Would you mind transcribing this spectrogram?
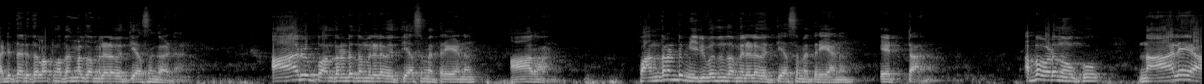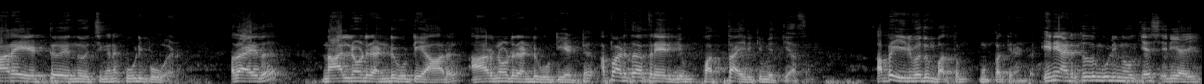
അടിത്തരത്തിലുള്ള പദങ്ങൾ തമ്മിലുള്ള വ്യത്യാസം കാണുകയാണ്. ആറും പന്ത്രണ്ടും തമ്മിലുള്ള വ്യത്യാസം എത്രയാണ്? ആറാണ്. പന്ത്രണ്ടും ഇരുപതും തമ്മിലുള്ള വ്യത്യാസം എത്രയാണ്? എട്ടാണ്. അപ്പോൾ ഇവിടെ നോക്കൂ. നാല് ആറ് എട്ട് എന്ന് വെച്ച് ഇങ്ങനെ കൂടി പോവുകയാണ്. അതായത് നാലിനോട് രണ്ട് കൂട്ടി ആറ് ആറിനോട് രണ്ട് കൂട്ടി എട്ട്. അപ്പോൾ അടുത്ത എത്രയായിരിക്കും? പത്തായിരിക്കും വ്യത്യാസം. അപ്പോൾ ഇരുപതും പത്തും മുപ്പത്തിരണ്ട്. ഇനി അടുത്തതും കൂടി നോക്കിയാൽ ശരിയായി.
